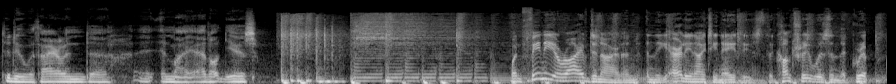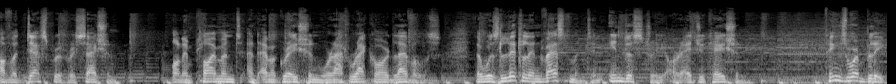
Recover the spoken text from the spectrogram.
to do with Ireland uh, in my adult years. When Feeney arrived in Ireland in the early 1980s, the country was in the grip of a desperate recession. Unemployment and emigration were at record levels. There was little investment in industry or education. Things were bleak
